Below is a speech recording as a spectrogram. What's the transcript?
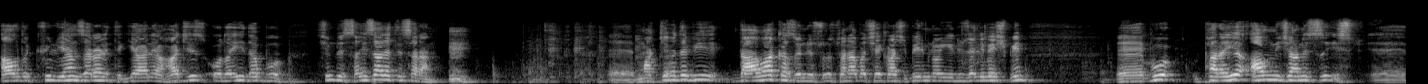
aldık. Külliyen zarar ettik. Yani haciz odayı da bu. Şimdi Sayın Saadettin Saran e, mahkemede bir dava kazanıyorsunuz. Fenerbahçe'ye karşı 1 milyon 755 bin. E, bu parayı almayacağınızı e,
